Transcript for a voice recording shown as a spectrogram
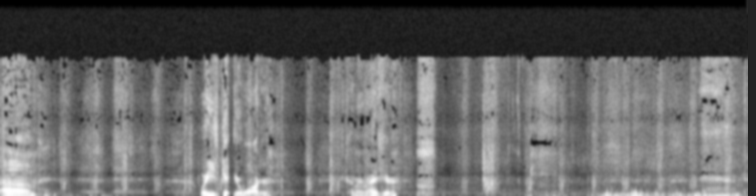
Um, where you get your water coming right here. And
